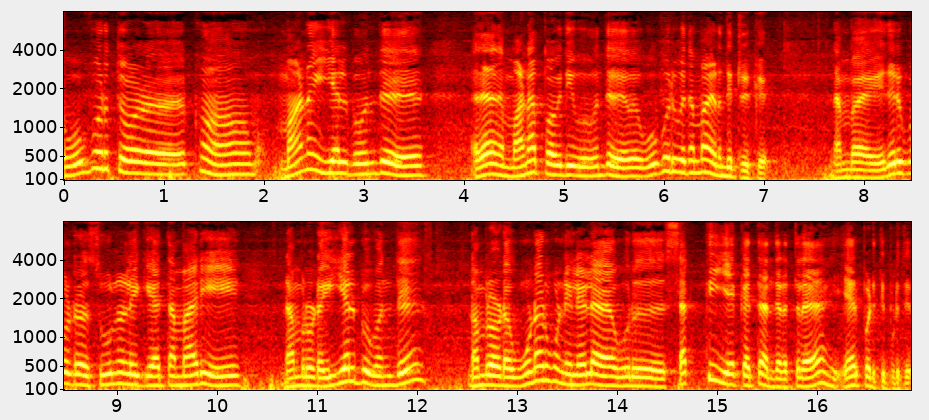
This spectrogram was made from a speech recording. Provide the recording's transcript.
ஒவ்வொருத்தருக்கும் மன இயல்பு வந்து அதாவது மனப்பகுதி வந்து ஒவ்வொரு விதமாக இருந்துகிட்ருக்கு நம்ம எதிர்கொள்கிற சூழ்நிலைக்கு ஏற்ற மாதிரி நம்மளோட இயல்பு வந்து நம்மளோட உணர்வு நிலையில் ஒரு சக்தி இயக்கத்தை அந்த இடத்துல ஏற்படுத்திப்படுது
